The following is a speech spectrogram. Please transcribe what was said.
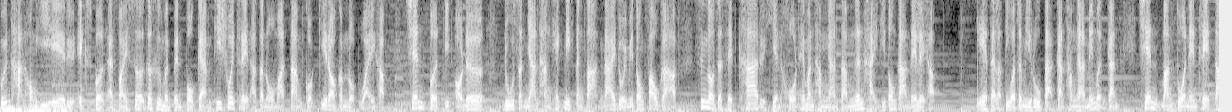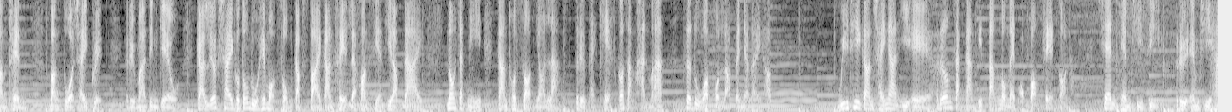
พื้นฐานของ EA หรือ Expert Advisor ก็คือมันเป็นโปรแกรมที่ช่วยเทรดอัตโนมัติตามกฎที่เรากำหนดไว้ครับ เช่นเปิดปิดออเดอร์ ดูสัญญาณทางเทคนิคต่างๆ ได้โดยไม่ต้องเฝ้ากราฟ ซึ่งเราจะเซตค่าหรือเขียนโค้ดให้มันทำงานตามเงื่อนไขที่ต้องการได้เลยครับ EA แต่ละตัวจะมีรูปแบบการทำงานไม่เหมือนกัน เช่น บางตัวเน้นเทรดตามเทรนด์ บางตัวใช้กริดหรือ martingale การเลือกใช้ก็ต้องดูให้เหมาะสมกับสไตล์การเทรดและความเสี่ยงที่รับได้ นอกจากนี้การทดสอบย้อนหลัง หรือแบ็กเคสก็สำคัญมาก เพื่อดูว่าผลลัพธ์เป็นยังไงครับ วิธีการใช้งาน EA เริ่มจากการติดตั้งลงในแพลตฟอร์มเทรดก่อน เช่น MT4 หรือ MT5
